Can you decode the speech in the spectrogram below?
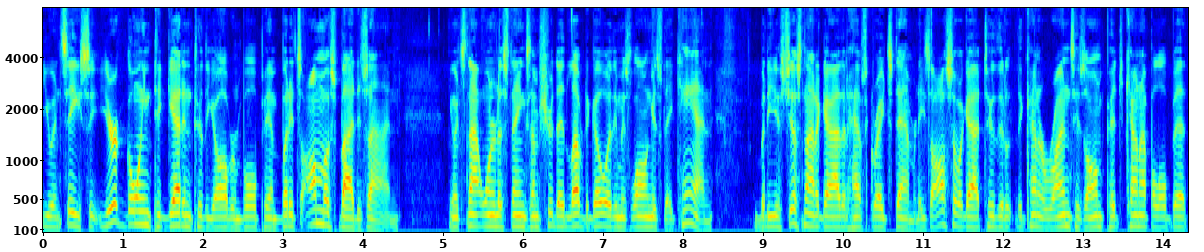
UNC. So you're going to get into the Auburn bullpen, but it's almost by design. You know, it's not one of those things. I'm sure they'd love to go with him as long as they can, but he is just not a guy that has great stamina. He's also a guy too that, that kind of runs his own pitch count up a little bit.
